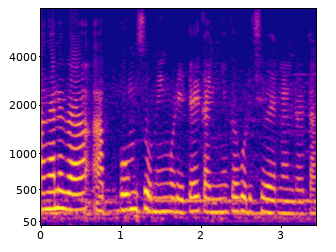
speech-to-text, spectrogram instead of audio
അങ്ങനെ ഇതാ അപ്പവും സുമിയും കൂടിയിട്ട് കഞ്ഞിയൊക്കെ കുടിച്ച് വരുന്നുണ്ട് കേട്ടോ.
